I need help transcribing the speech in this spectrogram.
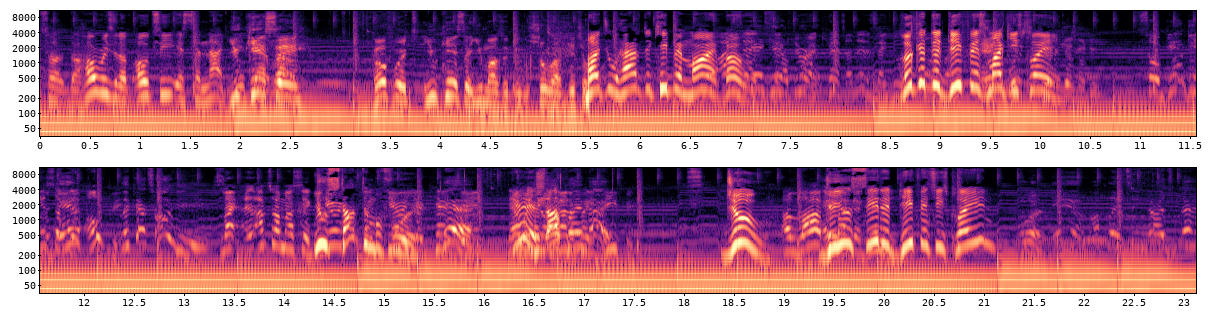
so the whole reason of OT is to not. You get can't that say route. go for it. You can't say you might as well do the short route. Get your. But you have to keep in mind, I bro. said secure a catch. I didn't say do Look at the defense And Mikey's playing. catch gonna do? So get, get something open. Look how tall he is. Like I'm talking about Security, you stopped him before. your Yeah. man. Yeah, stop playing play back. defense. Ju, A lot. do you see the defense he's playing? What? Damn, I played 10 yards back.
